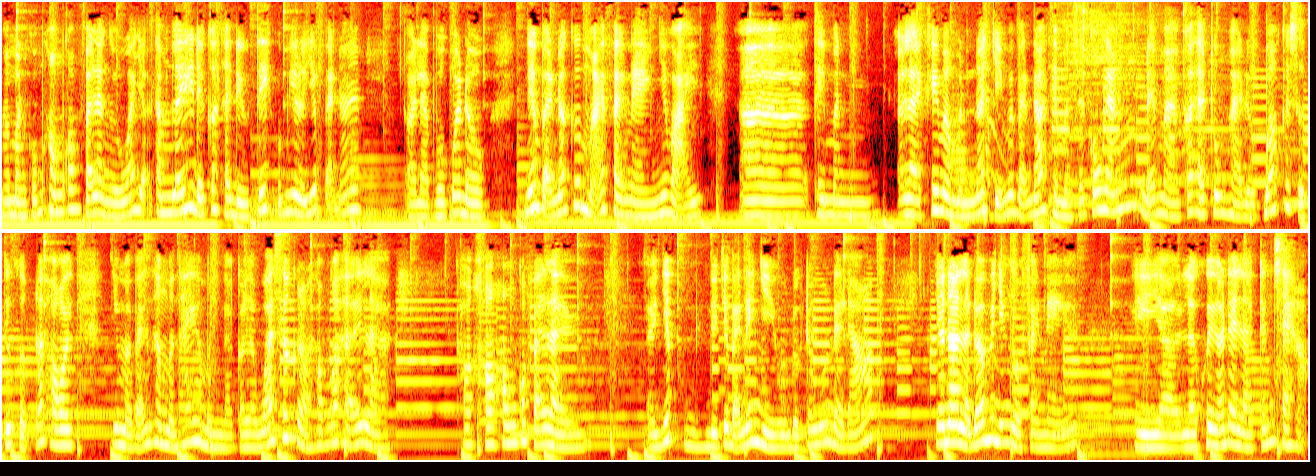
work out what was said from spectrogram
Mà mình cũng không có phải là người quá giỏi tâm lý để có thể điều tiết cũng như là giúp bạn đó gọi là vượt qua được. Nếu bạn đó cứ mãi phàn nàn như vậy à, thì mình là khi mà mình nói chuyện với bạn đó thì mình sẽ cố gắng để mà có thể trung hòa được bớt cái sự tiêu cực đó thôi. Nhưng mà bản thân mình thấy là mình là gọi là quá sức rồi không có thể là không không, không có phải là giúp được cho bạn đó nhiều được trong vấn đề đó. Cho nên là đối với những người phàn nàn thì ờ, lời khuyên ở đây là tránh xa họ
